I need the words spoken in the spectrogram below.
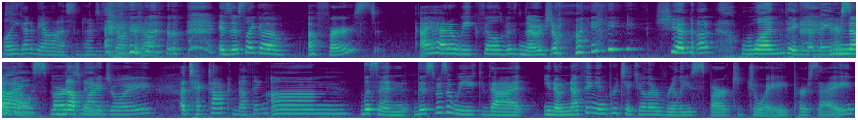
Well, you got to be honest. Sometimes if you don't, you don't. is this like a a first? I had a week filled with no joy. She had not one thing that made her Nothing smile. sparked Nothing. my joy. A TikTok, nothing. Um, listen, this was a week that, you know, nothing in particular really sparked joy per se.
